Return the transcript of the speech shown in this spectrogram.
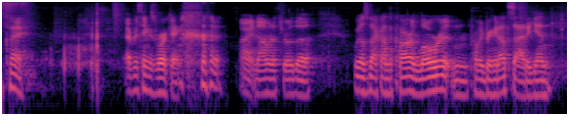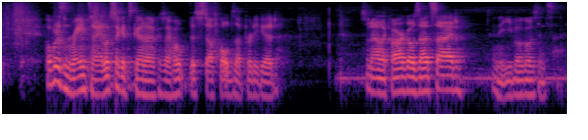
Okay. Everything's working. All right, now I'm gonna throw the wheels back on the car, lower it, and probably bring it outside again. Hope it doesn't rain tonight. It looks like it's gonna, because I hope this stuff holds up pretty good. So now the car goes outside, and the Evo goes inside.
